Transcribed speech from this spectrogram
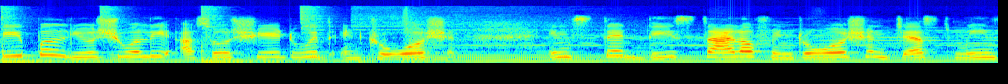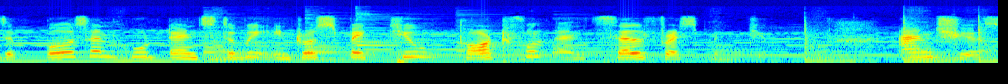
People usually associate with introversion. Instead, this style of introversion just means a person who tends to be introspective, thoughtful, and self respective. Anxious.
